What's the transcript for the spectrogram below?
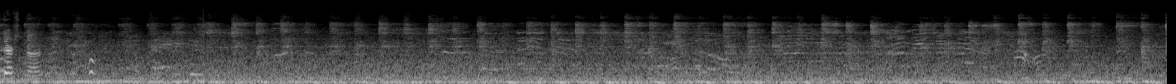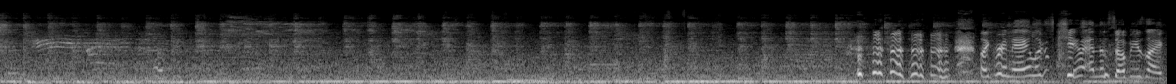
There's none. like Renee looks cute and then Sophie's like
